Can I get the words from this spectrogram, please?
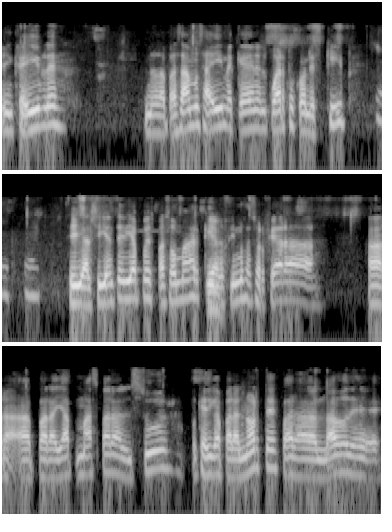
increíble, nos la pasamos ahí, me quedé en el cuarto con Skip. Y al siguiente día, pues pasó Mark y nos fuimos a surfear a, a- a- para allá, más para el sur, que diga para el norte, para el lado de,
